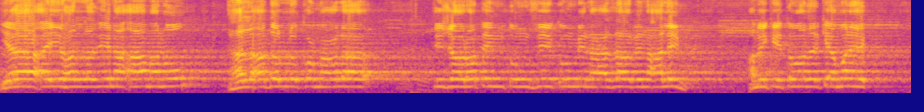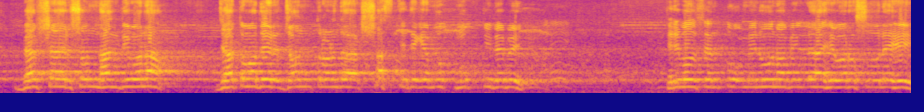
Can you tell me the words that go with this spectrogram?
ইয়া আইয়ুহাল্লাযীনা আমানু, হাল আদুল্লুকুম আলা তিজারাতিন তুনফিকুম মিন আযাবিন আলিম। আমি কি তোমাদেরকে এমন এক ব্যবসায়ের সন্ধান দিব না, যা তোমাদের যন্ত্রণাদায়ক শাস্তি থেকে মুক- মুক্তি দেবে? তিনি বলছেন, তুমিনুনা বিল্লাহি ওয়া রাসূলিহি।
